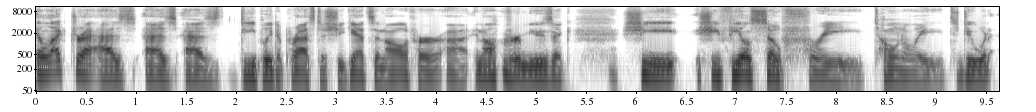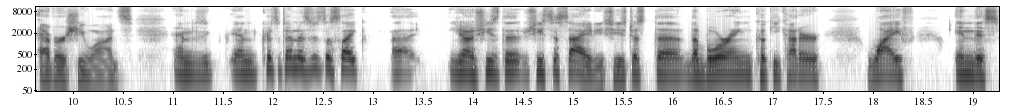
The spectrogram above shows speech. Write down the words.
Electra, as as as deeply depressed as she gets in all of her uh, in all of her music, she she feels so free tonally to do whatever she wants, and and Chrysothemis is just like, uh, you know, she's the she's society. She's just the the boring cookie cutter wife in this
